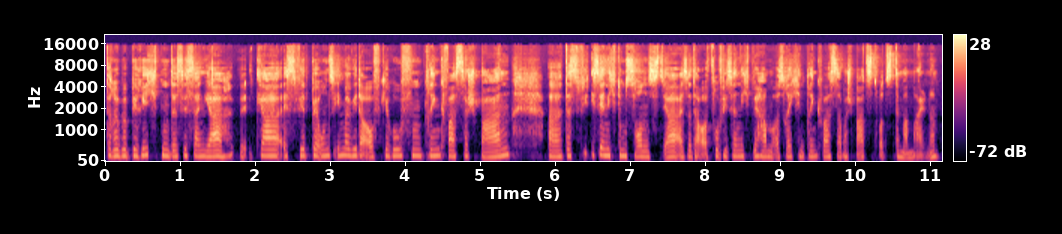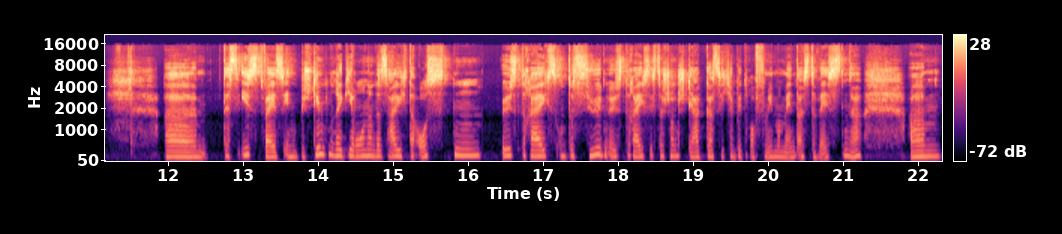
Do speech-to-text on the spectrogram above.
darüber berichten, dass sie sagen, ja, klar, es wird bei uns immer wieder aufgerufen, Trinkwasser sparen. Äh, das ist ja nicht umsonst, ja. Also der Aufruf ist ja nicht, wir haben ausreichend Trinkwasser, aber spart trotzdem einmal. Ne? Das ist, weil es in bestimmten Regionen, da sage ich der Osten Österreichs und der Süden Österreichs ist da schon stärker sicher betroffen im Moment als der Westen. Ja. Ähm,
